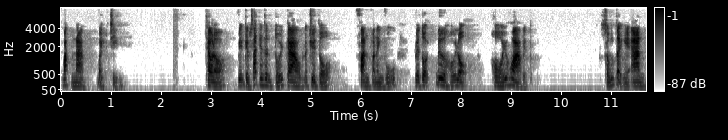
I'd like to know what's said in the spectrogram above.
Bắc Nam 79. Theo đó, Viện Kiểm sát Nhân dân tối cao đã truy tố Phan Văn Anh Vũ về tội đưa hối lộ, Hồ Hối Hòa về tội sống tại Nghệ An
